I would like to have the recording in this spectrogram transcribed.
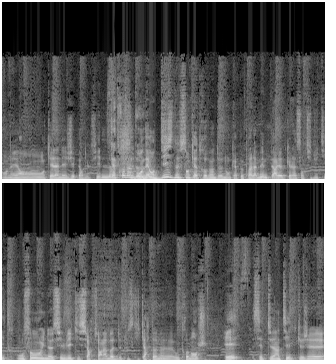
On est en quelle année J'ai perdu le fil. 82. On est en 1982, donc à peu près à la même période que la sortie du titre. On sent une Sylvie qui surfe sur la mode de tout ce qui cartonne euh, outre-Manche. Et c'est un titre que j'ai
